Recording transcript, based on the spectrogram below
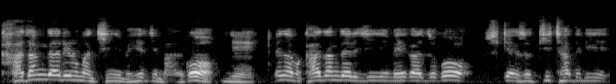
가장자리로만 진입하지 말고 예, 왜냐하면 가장자리 진입해가지고 쉽게 해서 뒷차들이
